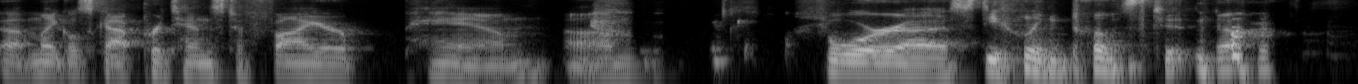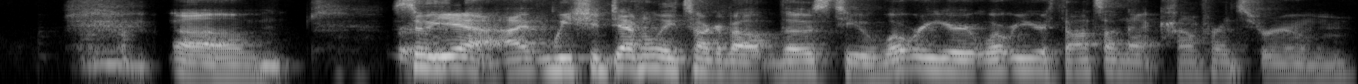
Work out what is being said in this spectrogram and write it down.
uh, Michael Scott pretends to fire Pam um, for uh, stealing post-it notes. um, so yeah, I, we should definitely talk about those two. What were your What were your thoughts on that conference room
